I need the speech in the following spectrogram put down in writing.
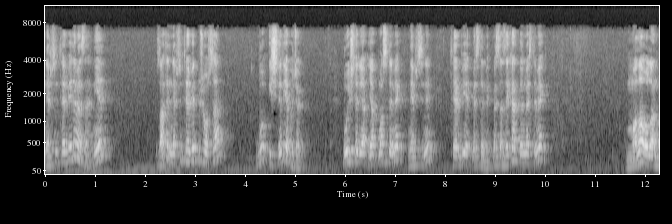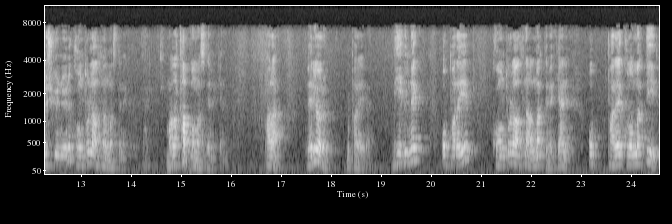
Nefsini terbiye edemezler. Niye? Zaten nefsini terbiye etmiş olsa bu işleri yapacak. Bu işleri ya- yapması demek nefsini terbiye etmesi demek. Mesela zekat vermesi demek mala olan düşkünlüğünü kontrol altına alması demek. Yani mala tapmaması demek yani. Para. Veriyorum bu parayı ben. Diyebilmek o parayı kontrol altına almak demek. Yani o paraya kul olmak değil.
